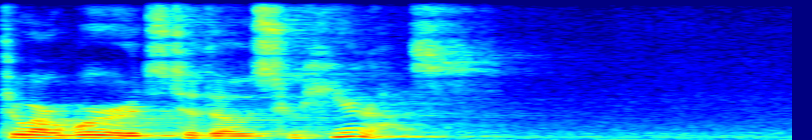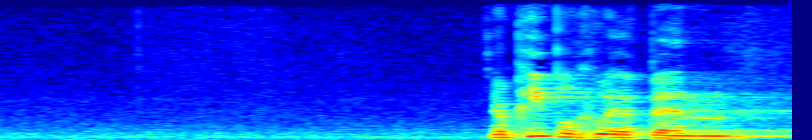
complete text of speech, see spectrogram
through our words to those who hear us. Know, people who have been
